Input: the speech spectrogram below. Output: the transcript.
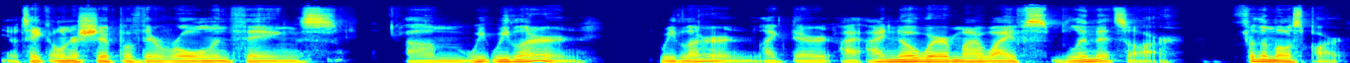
you know take ownership of their role in things um, we, we learn we learn like there I, I know where my wife's limits are for the most part.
